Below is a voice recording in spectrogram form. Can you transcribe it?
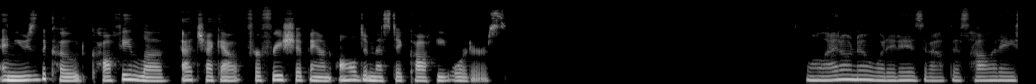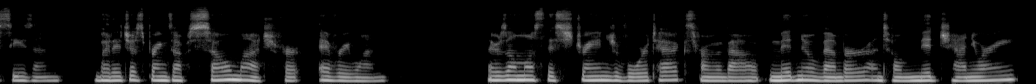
and use the code COFFEELOVE at checkout for free shipping on all domestic coffee orders. Well, I don't know what it is about this holiday season, but it just brings up so much for everyone. There's almost this strange vortex from about mid November until mid January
